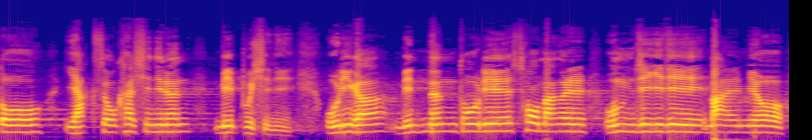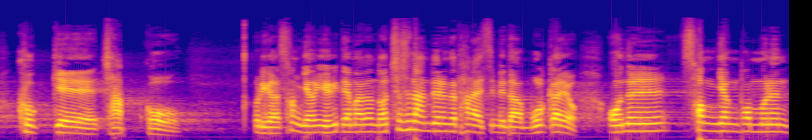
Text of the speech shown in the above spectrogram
또 약속하신 이는 믿부시니 우리가 믿는 도리의 소망을 움직이지 말며 굳게 잡고 우리가 성경을 읽을 때마다 놓쳐서는 안 되는 것 하나 있습니다. 뭘까요? 오늘 성경 본문은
